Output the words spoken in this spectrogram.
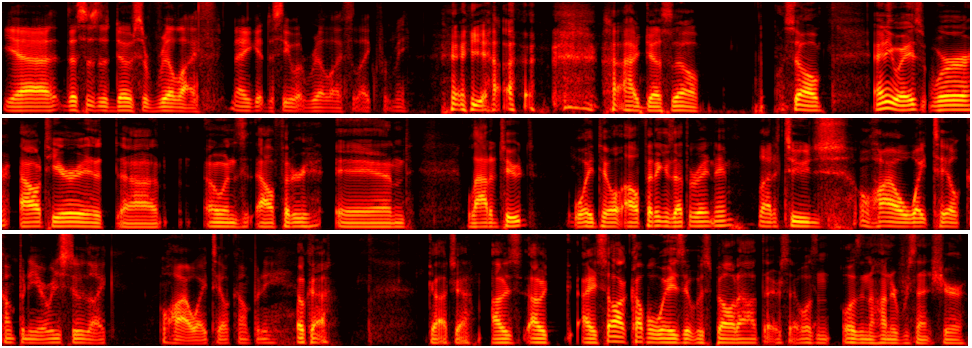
Yeah, this is a dose of real life. Now you get to see what real life's like for me. yeah, I guess so. So, anyways, we're out here at uh, Owens Outfitter and Latitude Whitetail Outfitting. Is that the right name? Latitudes Ohio Whitetail Company, or we just do like Ohio Whitetail Company. Okay. Gotcha. I was I, I saw a couple ways it was spelled out there, so I wasn't wasn't hundred percent sure.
